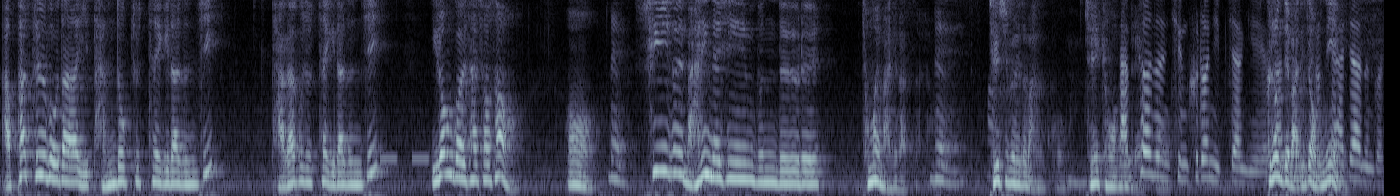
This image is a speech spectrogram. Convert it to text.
아파트보다 이 단독 주택이라든지 다가구 주택이라든지 이런 걸 사셔서 어 네, 수익을 많이 내신 분들을 정말 많이 봤어요. 네. 제 주변에도 많고 제 경험도 남편은 그랬고 지금 그런 입장이에요. 그런데 남편은 말이죠, 그렇게 언니. 하자는 것.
